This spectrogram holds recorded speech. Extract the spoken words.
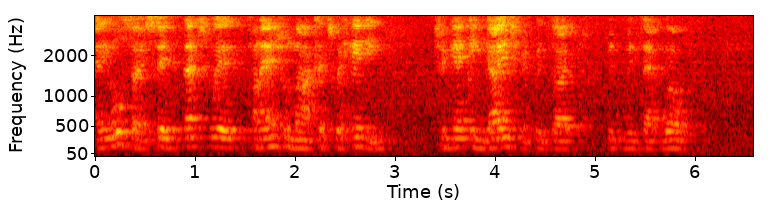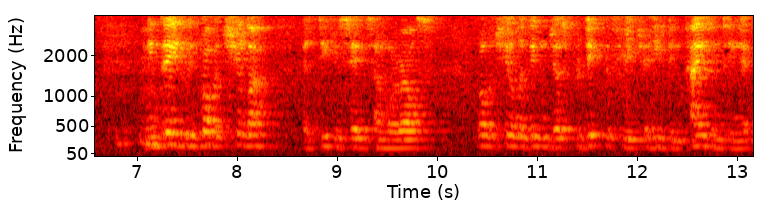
And he also said that's where financial markets were heading to get engagement with that, with, with that wealth. Indeed, with Robert Shiller, as Dick has said somewhere else, Robert Shiller didn't just predict the future, he's been patenting it.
